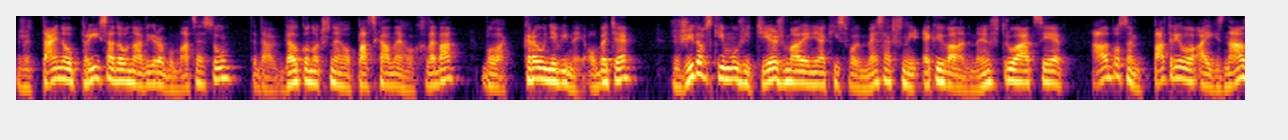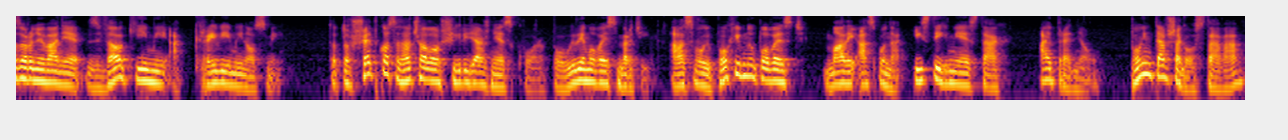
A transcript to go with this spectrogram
že tajnou prísadou na výrobu macesu, teda veľkonočného paschálneho chleba, bola krv nevinnej obete, že židovskí muži tiež mali nejaký svoj mesačný ekvivalent menštruácie, alebo sem patrilo aj ich znázorňovanie s veľkými a krivými nosmi. Toto všetko sa začalo šíriť až neskôr, po Williamovej smrti, ale svoju pochybnú povesť mali aspoň na istých miestach aj pred ňou. Pointa však ostáva,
